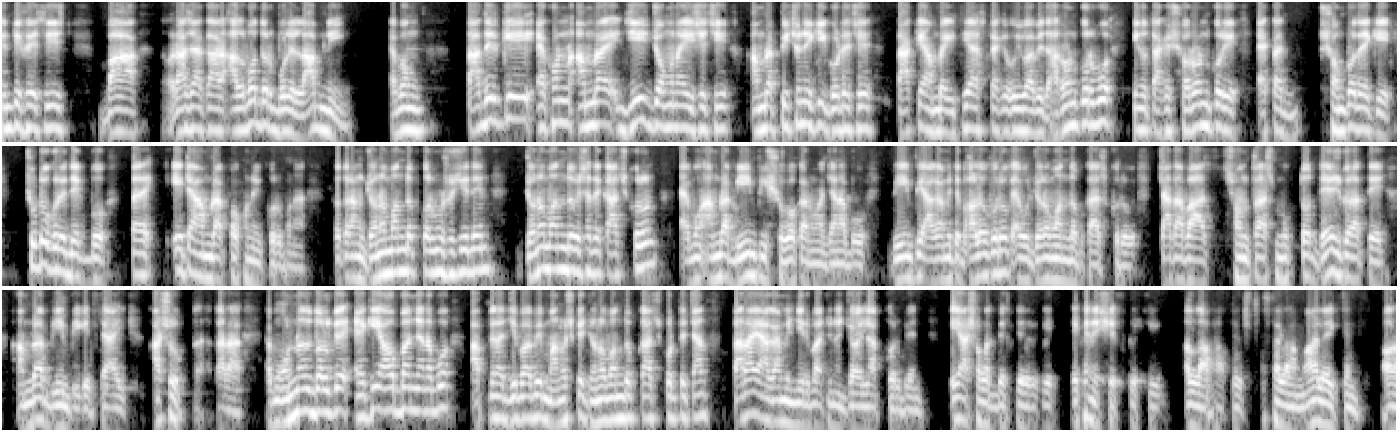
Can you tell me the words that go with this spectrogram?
এন্টি ফেসিস্ট বা রাজাকার আলবদর বলে লাভ নেই। এবং তাদেরকে এখন আমরা যে জমানায় এসেছি, আমরা পিছনে কি ঘটেছে, তাকে আমরা ইতিহাসটাকে ওইভাবে ধারণ করব, কিন্তু তাকে স্মরণ করে একটা সম্প্রদায়কে ছোট করে দেখব, তা এটা আমরা কখনোই করব না। সুতরাং জনবান্ধব কর্মসূচি দিন জনবান্ধবের সাথে কাজ করুন এবং আমরা বিএনপি শুভকামনা জানাব। বিএনপি আগামীতে ভালো করুক এবং জনবান্ধব কাজ করুক। চাঁদাবাজ, সন্ত্রাস মুক্ত দেশ গড়াতে আমরা বিএনপি কে চাই। আসুক তারা। এবং অন্যান্য দলকে একই আহ্বান জানাব, আপনারা যেভাবে মানুষকে জনবান্ধব কাজ করতে চান, তারাই আগামী নির্বাচনে জয়লাভ করবেন। এই আশাবাদ রেখে এখানে শেষ করছি। আল্লাহ হাফিজ। আসসালামু আলাইকুম আ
